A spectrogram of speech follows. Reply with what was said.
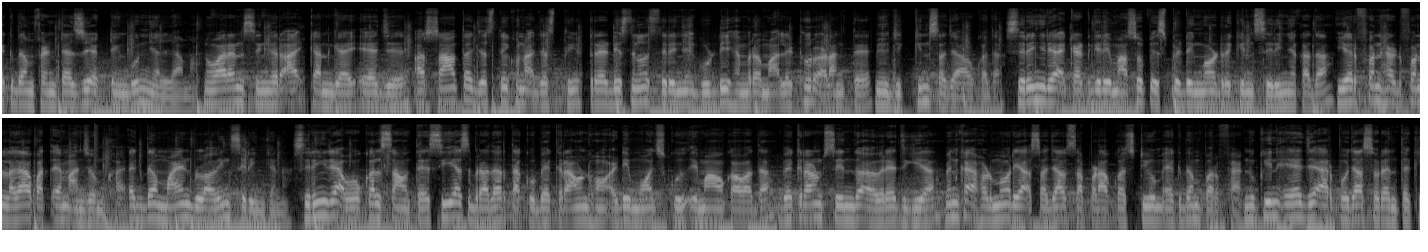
एकदम फैंटेजी एक्टिंग बुन नवारन सिंगर आज गए एजे और साथ जस्ती खुना जस्ती ट्रेडिशनल से गुडी हेमरम लेठुर आड़ते म्यूज़िक किन सजाव से सेरीज कैटगरी मासूप स्पीडिंग मोड रेकिन सेरीज का इयरफोन हेडफोन लगवा कम खा एकदम माइंड ब्लोविंग सेरीज का सेरीज वोकल साथ सी एस ब्रदर तक बैकग्राउंड मज कुका बैकग्राउंड सीन एवरेज गया मनखा हड़मो सजा सपड़ा कस्ट्यूम एकदम परफेक्ट नुकिन एजे और पूजा सोरेन तक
